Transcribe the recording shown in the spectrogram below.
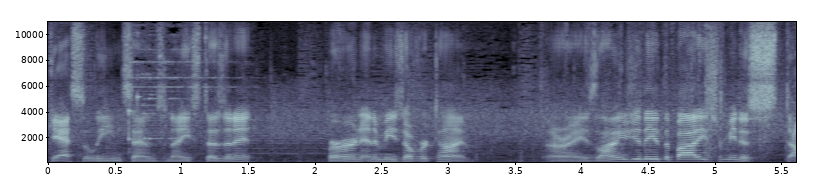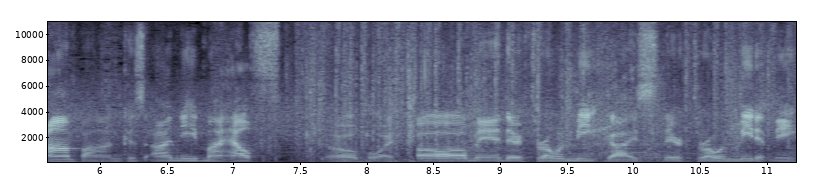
gasoline sounds nice, doesn't it? Burn enemies over time. All right, as long as you leave the bodies for me to stomp on, because I need my health. Oh boy. Oh man, they're throwing meat, guys. They're throwing meat at me.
